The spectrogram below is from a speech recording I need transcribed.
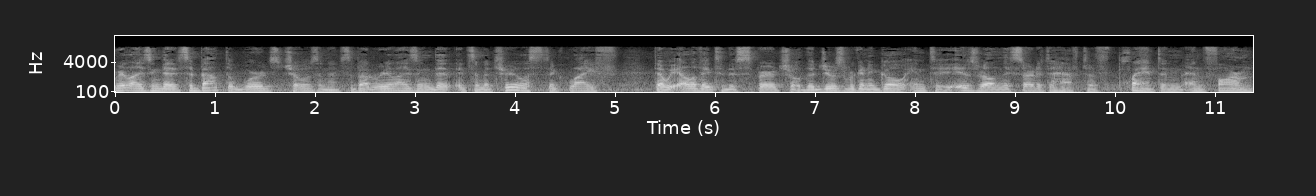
realizing that it's about the words chosen. It's about realizing that it's a materialistic life that we elevate to the spiritual. The Jews were going to go into Israel and they started to have to plant and, and farm.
